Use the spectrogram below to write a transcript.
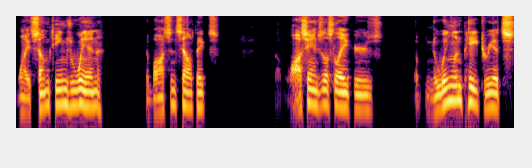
why some teams win the Boston Celtics, the Los Angeles Lakers, the New England Patriots,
